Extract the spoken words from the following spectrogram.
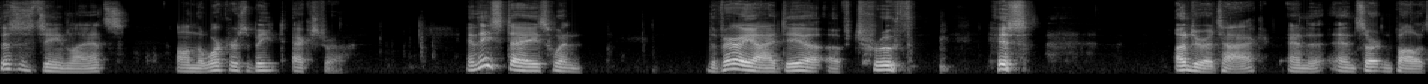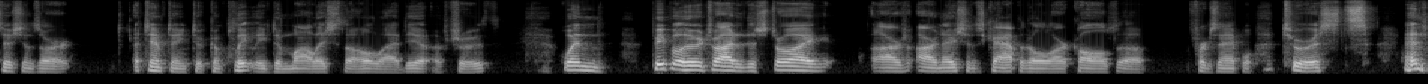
This is Gene Lantz on the Workers Beat Extra. In these days when the very idea of truth is under attack and and certain politicians are attempting to completely demolish the whole idea of truth when people who try to destroy our our nation's capital are called uh, for example tourists and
